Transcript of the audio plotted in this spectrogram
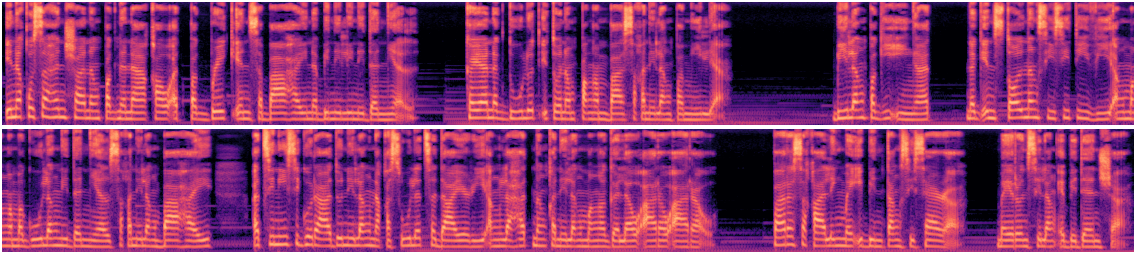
Inakusahan siya ng pagnanakaw at pag-break-in sa bahay na binili ni Daniel, kaya nagdulot ito ng pangamba sa kanilang pamilya. Bilang pag-iingat, nag-install ng CCTV ang mga magulang ni Daniel sa kanilang bahay at sinisigurado nilang nakasulat sa diary ang lahat ng kanilang mga galaw araw-araw. Para sakaling may ibintang si Sarah, mayroon silang ebidensya.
